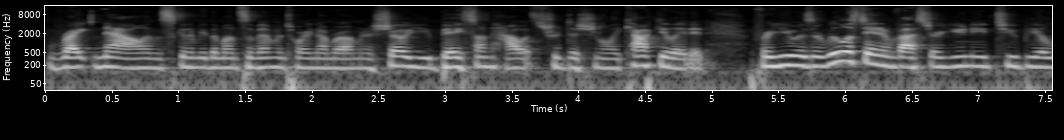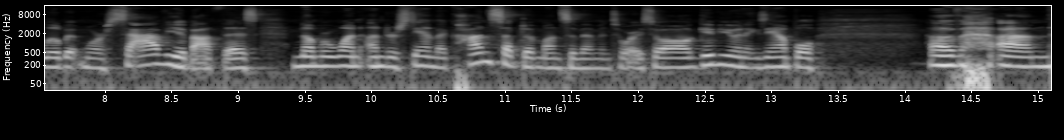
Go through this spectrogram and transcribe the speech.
right now. And it's going to be the months of inventory number I'm going to show you based on how it's traditionally calculated. For you as a real estate investor, you need to be a little bit more savvy about this. Number one, understand the concept of months of inventory. So I'll give you an example of um,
